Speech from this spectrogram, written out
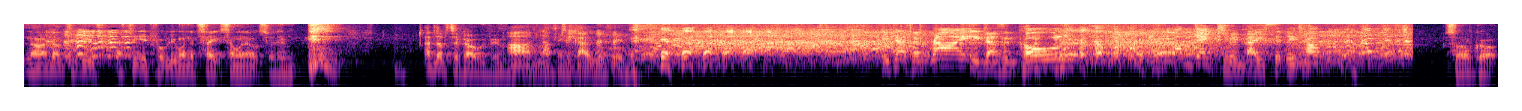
no, I don't think he'd, I think he'd probably want to take someone else with him. I'd love to go with him. I'd love to go with him. he doesn't write, he doesn't call. I'm dead to him, basically, Tom. So I've got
